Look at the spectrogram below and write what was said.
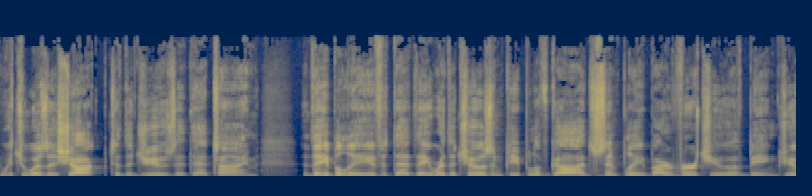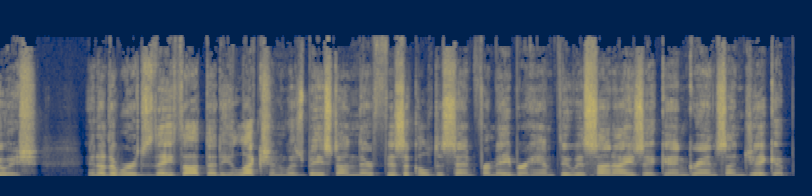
Which was a shock to the Jews at that time. They believed that they were the chosen people of God simply by virtue of being Jewish. In other words, they thought that election was based on their physical descent from Abraham through his son Isaac and grandson Jacob,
